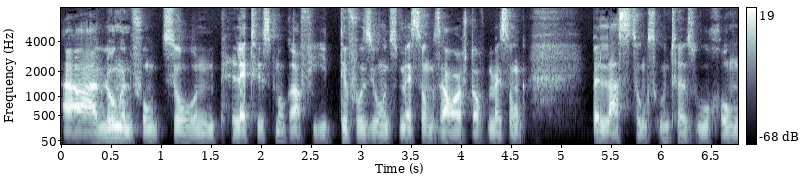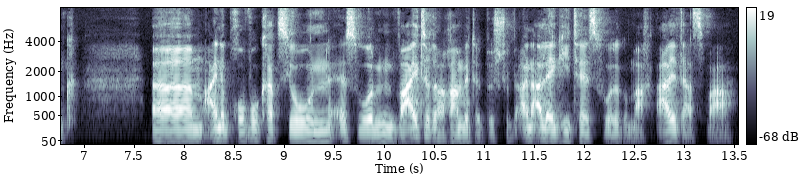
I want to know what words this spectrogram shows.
Äh, Lungenfunktion, Plätismographie, Diffusionsmessung, Sauerstoffmessung, Belastungsuntersuchung, ähm, eine Provokation. Es wurden weitere Parameter bestimmt. Ein Allergietest wurde gemacht. All das war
